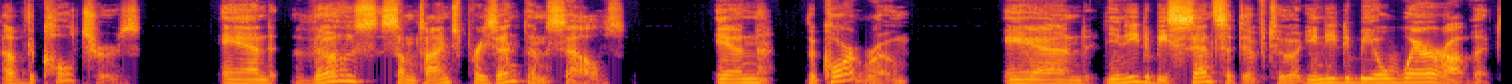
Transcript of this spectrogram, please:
of the cultures. And those sometimes present themselves in the courtroom and you need to be sensitive to it. You need to be aware of it.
